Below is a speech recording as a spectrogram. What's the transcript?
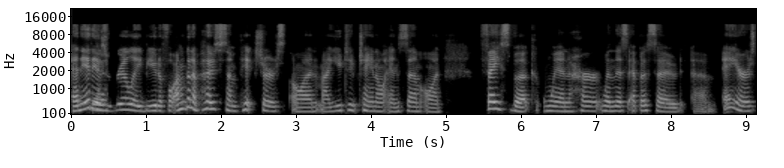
And it yeah. is really beautiful. I'm going to post some pictures on my YouTube channel and some on Facebook when her when this episode um, airs.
